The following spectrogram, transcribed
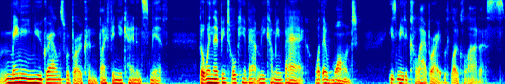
Many new grounds were broken by Finucane and Smith. But when they've been talking about me coming back, what they want is me to collaborate with local artists.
